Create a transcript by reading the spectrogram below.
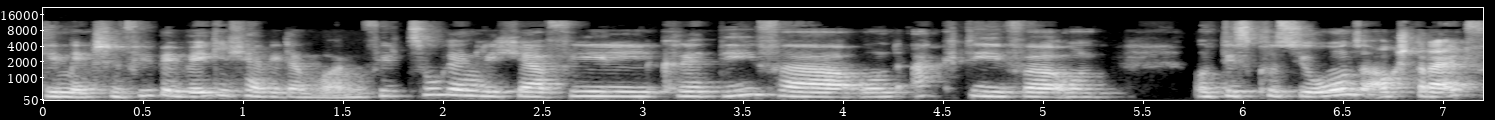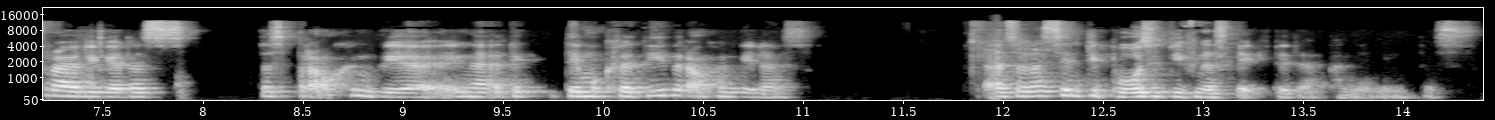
die Menschen viel beweglicher wieder worden, viel zugänglicher, viel kreativer und aktiver und, und diskussions-, auch streitfreudiger. Das, das brauchen wir. In einer De Demokratie brauchen wir das. Also das sind die positiven Aspekte der Pandemie. Das.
